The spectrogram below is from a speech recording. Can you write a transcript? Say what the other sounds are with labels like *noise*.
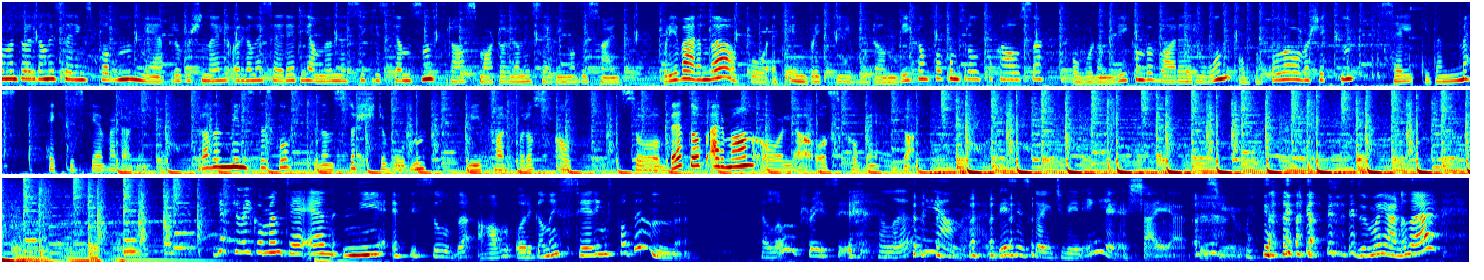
Velkommen til organiseringspodden med profesjonell organiserer Janne Nessie Christiansen fra Smart organisering og design. Bli værende og få et innblikk i hvordan vi kan få kontroll på kaoset, og hvordan vi kan bevare roen og beholde oversikten selv i den mest hektiske hverdagen. Fra den minste skuff til den største boden. Vi tar for oss alt. Så brett opp ermene og la oss komme i gang. Velkommen til en ny episode av Organiseringspodden. Hello, Tracy. Hello, Liana. This is going to be in English, I uh, presume. *laughs* Du må gjerne det.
